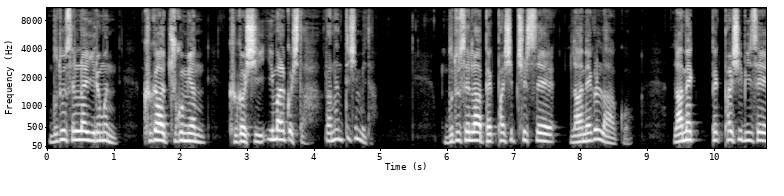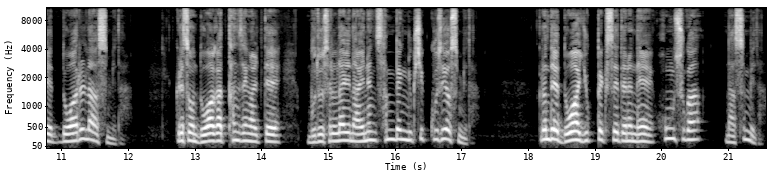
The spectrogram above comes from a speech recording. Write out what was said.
무두셀라의 이름은 그가 죽으면 그것이 임할 것이다 라는 뜻입니다. 무두셀라 187세 라멕을 낳았고 라멕 182세에 노아를 낳았습니다. 그래서 노아가 탄생할 때 무두셀라의 나이는 369세였습니다. 그런데 노아 600세 되는 해 홍수가 났습니다.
